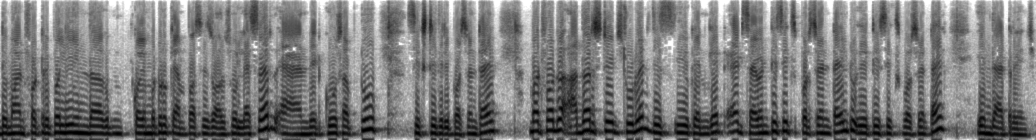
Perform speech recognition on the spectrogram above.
demand for triple E in the Coimbatore campus is also lesser and it goes up to 63 percentile. But for the other state students this you can get at 76 percentile to 86 percentile in that range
